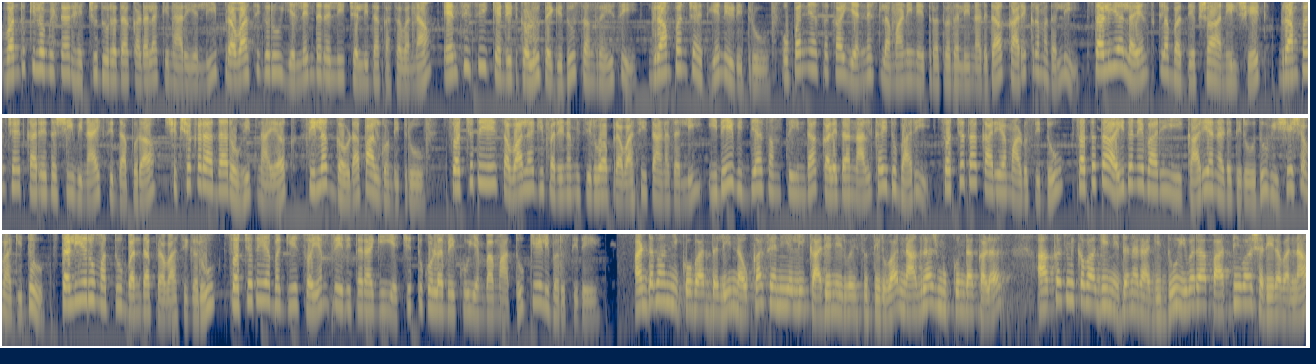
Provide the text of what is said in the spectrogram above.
ಒಂದು ಕಿಲೋಮೀಟರ್ ಹೆಚ್ಚು ದೂರದ ಕಡಲ ಕಿನಾರೆಯಲ್ಲಿ ಪ್ರವಾಸಿಗರು ಎಲ್ಲೆಂದರಲ್ಲಿ ಚೆಲ್ಲಿದ ಕಸವನ್ನ ಎನ್ಸಿಸಿ ಕೆಡಿಟ್ಗಳು ತೆಗೆದು ಸಂಗ್ರಹಿಸಿ ಗ್ರಾಮ ಪಂಚಾಯತ್ಗೆ ನೀಡಿದ್ರು. ಉಪನ್ಯಾಸಕ ಎನ್ಎಸ್ ಲಮಾಣಿ ನೇತೃತ್ವದಲ್ಲಿ ನಡೆದ ಕಾರ್ಯಕ್ರಮದಲ್ಲಿ ಸ್ಥಳೀಯ ಲಯನ್ಸ್ ಕ್ಲಬ್ ಅಧ್ಯಕ್ಷ ಅನಿಲ್ ಶೇಟ್, ಗ್ರಾಮ ಪಂಚಾಯತ್ ಕಾರ್ಯದರ್ಶಿ ವಿನಾಯಕ್ ಸಿದ್ದಾಪುರ, ಶಿಕ್ಷಕರಾದ ರೋಹಿತ್ ನಾಯಕ್, ತಿಲಕ್ ಗೌಡ ಪಾಲ್ಗೊಂಡಿದ್ರು. ಸ್ವಚ್ಛತೆಯೇ ಸವಾಲಾಗಿ ಪರಿಣಮಿಸಿರುವ ಪ್ರವಾಸಿ ತಾಣದಲ್ಲಿ ಇದೇ ವಿದ್ಯಾಸಂಸ್ಥೆಯಿಂದ ಕಳೆದ ನಾಲ್ಕೈದು ಬಾರಿ ಸ್ವಚ್ಛತಾ ಕಾರ್ಯ ಮಾಡುತ್ತಿದ್ದು ಸತತ ಐದನೇ ಬಾರಿ ಈ ಕಾರ್ಯ ನಡೆದಿರುವುದು ವಿಶೇಷವಾಗಿದ್ದು, ಸ್ಥಳೀಯರು ಮತ್ತು ಬಂದ ಪ್ರವಾಸಿಗರು ಸ್ವಚ್ಛತೆಯ ಬಗ್ಗೆ ಸ್ವಯಂ ಪ್ರೇರಿತರಾಗಿ ಎಚ್ಚೆತ್ತುಕೊಳ್ಳಬೇಕು ಎಂಬ ಮಾತು ಕೇಳಿಬರುತ್ತಿದೆ. ಅಂಡಮಾನ್ ನಿಕೋಬಾರ್ದಲ್ಲಿ ನೌಕಾಸೇನೆಯಲ್ಲಿ ಕಾರ್ಯನಿರ್ವಹಿಸುತ್ತಿರುವ ನಾಗರಾಜ್ ಮುಕುಂದ ಕಳಸ್ ಆಕಸ್ಮಿಕವಾಗಿ ನಿಧನರಾಗಿದ್ದು, ಇವರ ಪಾರ್ಥಿವ ಶರೀರವನ್ನು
